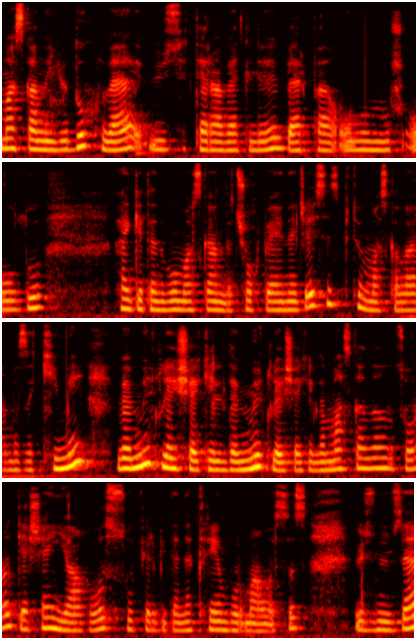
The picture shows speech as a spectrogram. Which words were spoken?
Maskanı yuduq və üz təravətli bərpa olunmuş oldu. Həqiqətən bu maskanı da çox bəyənəcəksiniz. Bütün maskalarımızı kimi və mütləq şəkildə, mütləq şəkildə maskadan sonra qəşəng yağlı super bir dənə krem vurmalısınız üzünüzə.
